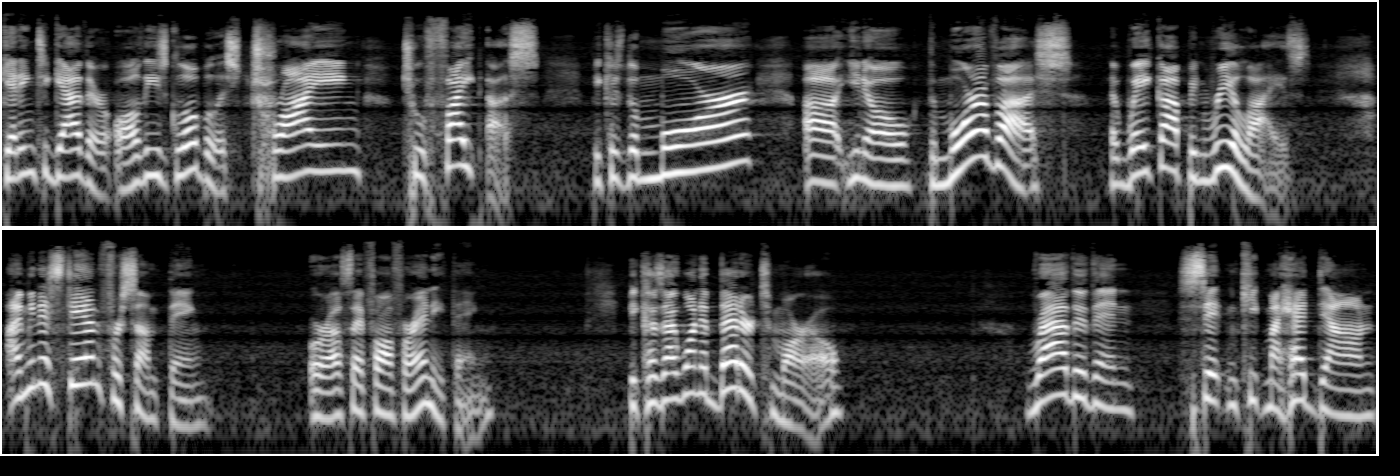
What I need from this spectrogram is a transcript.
Getting together, all these globalists trying to fight us. Because the more, uh, you know, the more of us that wake up and realize, I'm going to stand for something or else I fall for anything because I want a better tomorrow rather than sit and keep my head down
